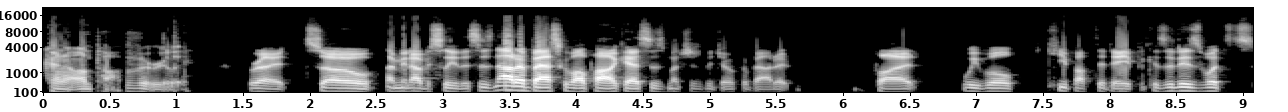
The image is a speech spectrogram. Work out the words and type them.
kind of on top of it, really. Right. So, I mean, obviously, this is not a basketball podcast as much as we joke about it, but we will keep up to date because it is what's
